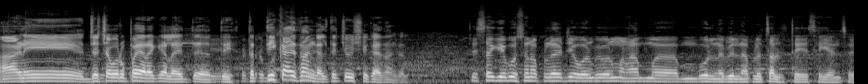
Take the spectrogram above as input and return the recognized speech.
आणि ज्याच्याबरोबर पैरा केला आहे ते. तर ती काय सांगाल? त्याच्याविषयी काय सांगाल? ते सगळे बसून आपलं जेवण बिवण म्हणा म- बोलणं बिलणं आपलं चालतंय सगळ्यांचं.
